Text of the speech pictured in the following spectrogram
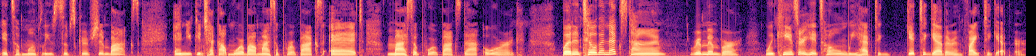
It's a monthly subscription box and you can check out more about my support box at mysupportbox.org but until the next time remember when cancer hits home, we have to get together and fight together.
